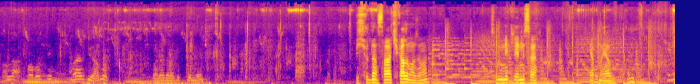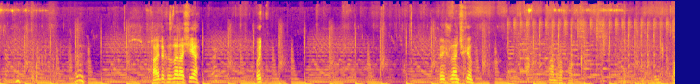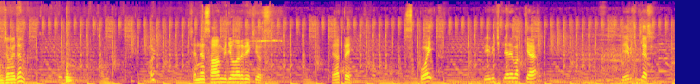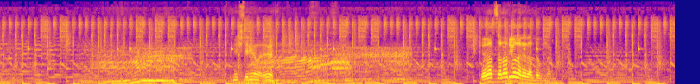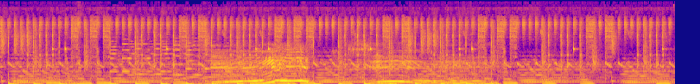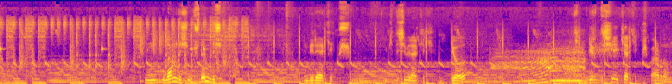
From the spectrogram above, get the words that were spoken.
Valla babam pek var diyor ama bana daha hiç gelmedi. Biz şuradan sağa çıkalım o zaman. Senin ineklerini sağ. Yapma yavrum. Haydi kızlar aşıya. Hıt. Ben şuradan çıkıyorum. Hadi bakalım. Amcam evde mi? Tamam. Senden sağım videoları bekliyoruz. Berat Bey. Vay. Bebeciklere bak ya. Bebecikler. Güneşleniyorlar evet. Berat sana diyorlar herhalde bunlar. Bu da mı dişi? Üçü de mi dişi? Biri erkekmiş. İki dişi bir erkek. Yo. Bir dişi iki erkekmiş pardon.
